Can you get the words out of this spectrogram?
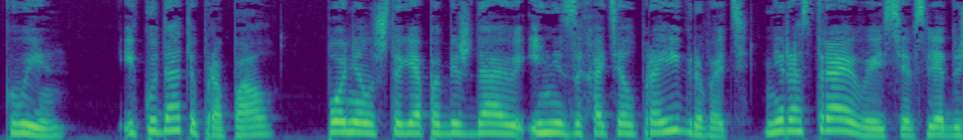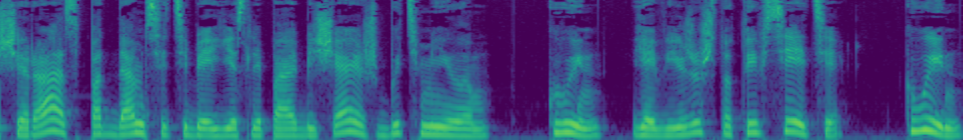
Квин, и куда ты пропал? Понял, что я побеждаю и не захотел проигрывать? Не расстраивайся, в следующий раз поддамся тебе, если пообещаешь быть милым. Квин, я вижу, что ты в сети. Квин.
